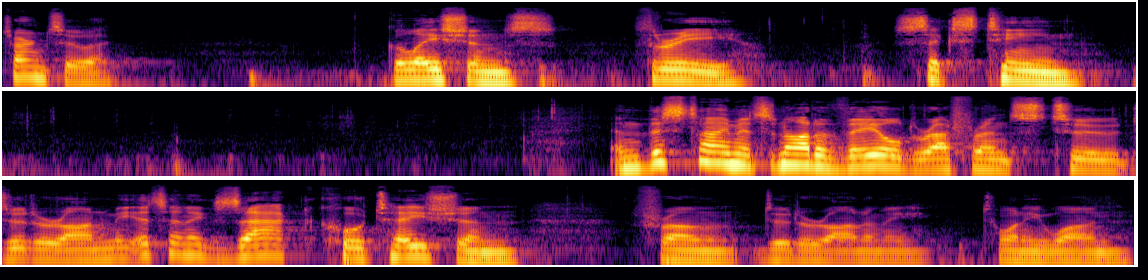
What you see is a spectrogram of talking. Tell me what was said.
Turn to it. Galatians 3:16. And this time it's not a veiled reference to Deuteronomy, it's an exact quotation from Deuteronomy 21.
